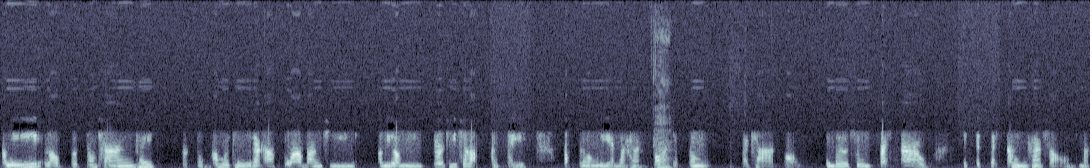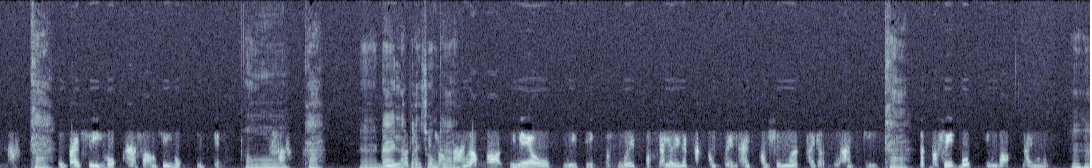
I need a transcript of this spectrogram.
ตอนนี้เราเปิดช่องทางให้ตกข้อมือถือนะคะเพราะว่าบางทีตอนนี้เรามีเจ้าหน้าที่สลับกันไปรับร้องเรียนนะคะ ก็อาจจะต้อง ประชาก็เป็นเบอร์ศูนย์แปดเก้าเจ็ดแปดแปดเก้าหนึ่งห้าสองนะคะค่ะศูนย์แปดสี่หกห้าสองสี่หกเจ็ดอ๋อค่ะค่ะอ่าได้หลากหลายช่องทาง แล้วก็อีเมลนิติผู้บริโภคได้เลยนะคะของเป็น i consumer thai org ค่ะแล้วก็ Facebook inbox ได้หมดอือฮึ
